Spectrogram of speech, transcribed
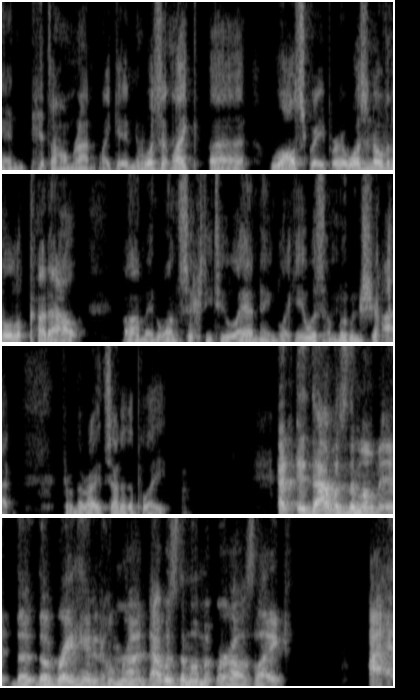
and hits a home run. Like, and it wasn't like a wall scraper. It wasn't over the little cutout um, in 162 landing. Like, it was a moonshot from the right side of the plate. And that was the moment, the the right-handed home run. That was the moment where I was like, I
